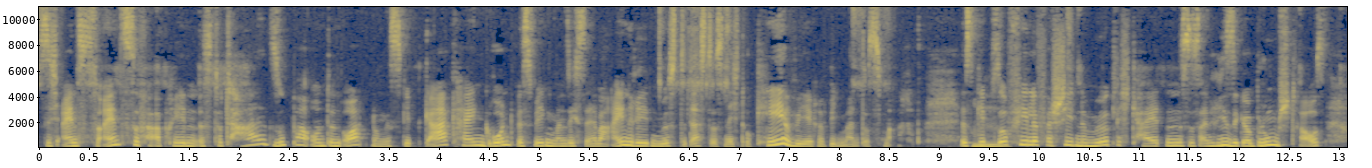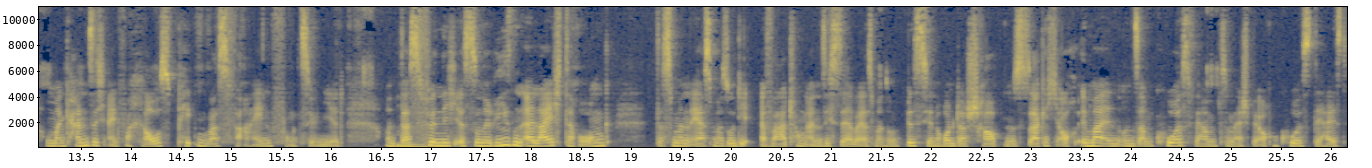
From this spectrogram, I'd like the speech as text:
Sich eins zu eins zu verabreden, ist total super und in Ordnung. Es gibt gar keinen Grund, weswegen man sich selber einreden müsste, dass das nicht okay wäre, wie man das macht. Es gibt mhm. so viele verschiedene Möglichkeiten. Es ist ein riesiger Blumenstrauß und man kann sich einfach rauspicken, was für einen funktioniert. Und das mhm. finde ich ist so eine Riesenerleichterung, dass man erstmal so die Erwartungen an sich selber erstmal so ein bisschen runterschraubt. Und das sage ich auch immer in unserem Kurs. Wir haben zum Beispiel auch einen Kurs, der heißt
